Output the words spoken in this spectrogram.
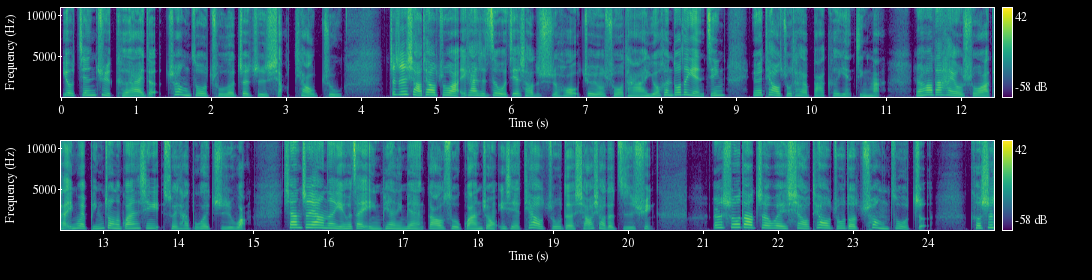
又兼具可爱的创作出了这只小跳蛛。这只小跳蛛啊，一开始自我介绍的时候就有说它有很多的眼睛，因为跳蛛它有八颗眼睛嘛。然后他还有说啊，它因为品种的关系，所以它不会织网。像这样呢，也会在影片里面告诉观众一些跳蛛的小小的资讯。而说到这位小跳蛛的创作者。可是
